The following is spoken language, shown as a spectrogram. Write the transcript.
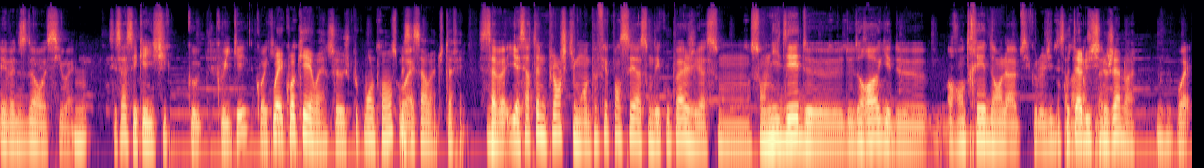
Evansdor aussi, ouais. Mm. C'est ça, c'est Keiichi Ko- Koike, Koike. Ouais, qu'il ouais. Je sais plus comment on le prononce, mais Ouais. c'est ça, ouais, tout à fait. Il y a certaines planches qui m'ont un peu fait penser à son découpage et à son, son idée de, de drogue et de rentrer dans la psychologie de côté hallucinogène, ouais. Mhm. Ouais,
